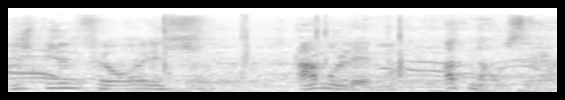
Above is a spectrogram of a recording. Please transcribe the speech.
Wir spielen für euch Amulem ad nauseam.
